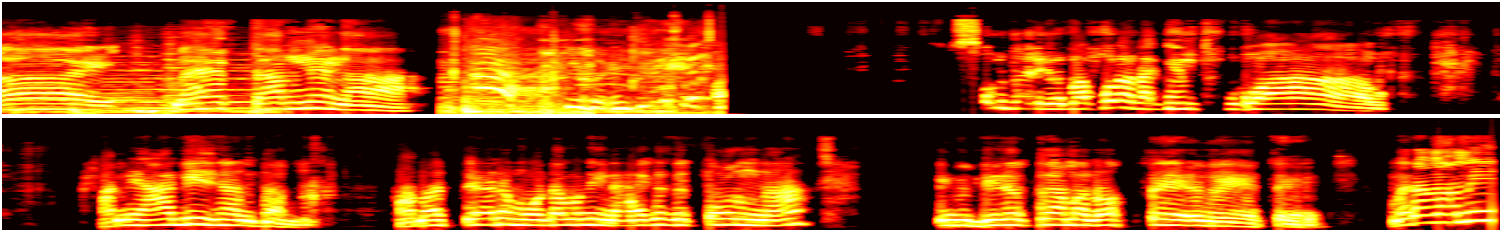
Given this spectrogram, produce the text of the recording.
ভাই নায়ক টাননে না। আমি আগেই জানতাম। আমার চেহারা মোটামুটি কম না কিন্তু ডিরেক্টর আমার রক্তে হয়ে গেছে। ম্যাডাম আমি?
